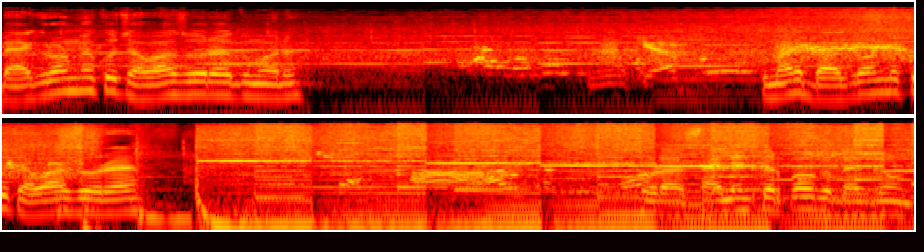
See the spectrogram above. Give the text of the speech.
बैकग्राउंड में कुछ आवाज़ हो रहा है तुम्हारे? हम्म, क्या? तुम्हारे बैकग्राउंड में कुछ आवाज़ हो रहा है? थोड़ा साइलेंट कर पाओगे बैकग्राउंड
